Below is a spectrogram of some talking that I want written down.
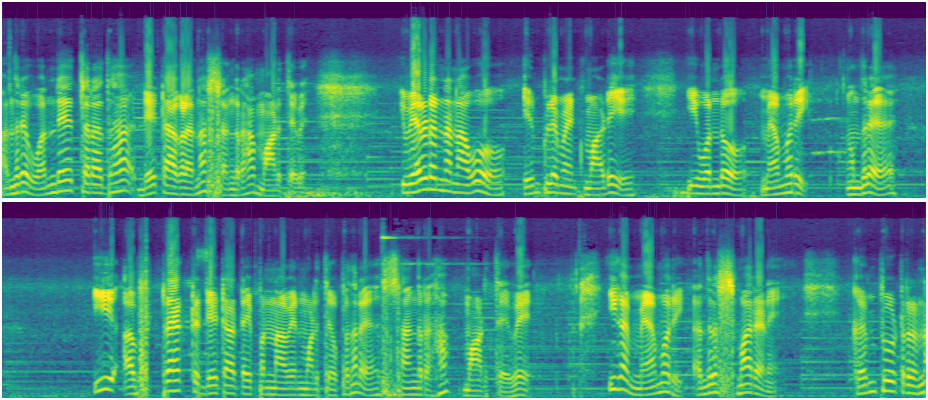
ಅಂದರೆ ಒಂದೇ ಥರದ ಡೇಟಾಗಳನ್ನು ಸಂಗ್ರಹ ಮಾಡ್ತೇವೆ. ಇವೆರಡನ್ನು ನಾವು ಇಂಪ್ಲಿಮೆಂಟ್ ಮಾಡಿ ಈ ಒಂದು ಮೆಮೊರಿ ಅಂದರೆ ಈ ಅಬ್ಸ್ಟ್ರ್ಯಾಕ್ಟ್ ಡೇಟಾ ಟೈಪನ್ನು ನಾವೇನು ಮಾಡ್ತೇವಪ್ಪ ಅಂದರೆ ಸಂಗ್ರಹ ಮಾಡ್ತೇವೆ. ಈಗ ಮೆಮೊರಿ ಅಂದರೆ ಸ್ಮರಣೆ. ಕಂಪ್ಯೂಟರ್ನ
